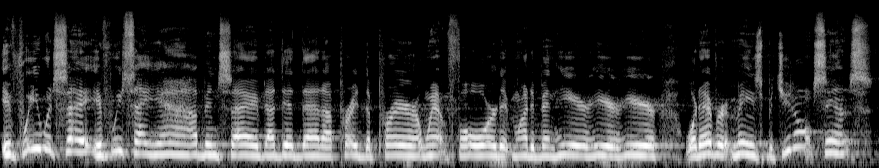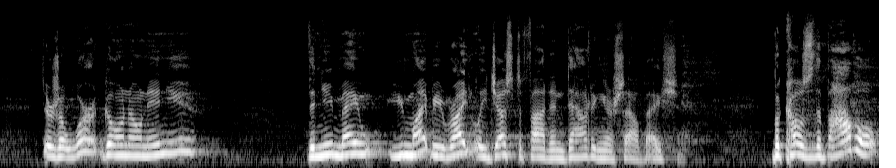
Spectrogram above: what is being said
if we would say, if we say, yeah, I've been saved, I did that, I prayed the prayer, I went forward, it might have been here, here, here, whatever it means, but you don't sense there's a work going on in you, then you, may, you might be rightly justified in doubting your salvation. Because the Bible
